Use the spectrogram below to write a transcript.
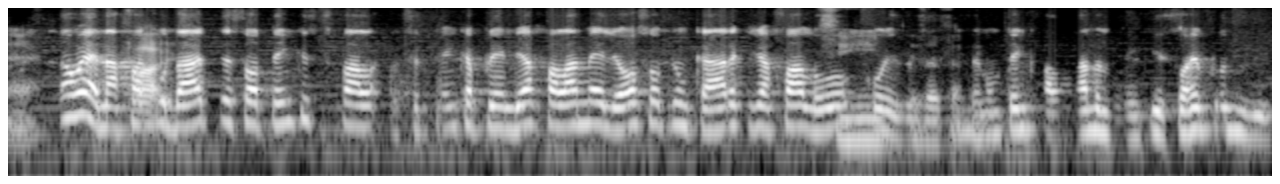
É. Não é, na faculdade você só tem que falar, você tem que aprender a falar melhor sobre um cara que já falou sim, coisa. Exatamente. Você não tem que falar nada, tem que só reproduzir.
